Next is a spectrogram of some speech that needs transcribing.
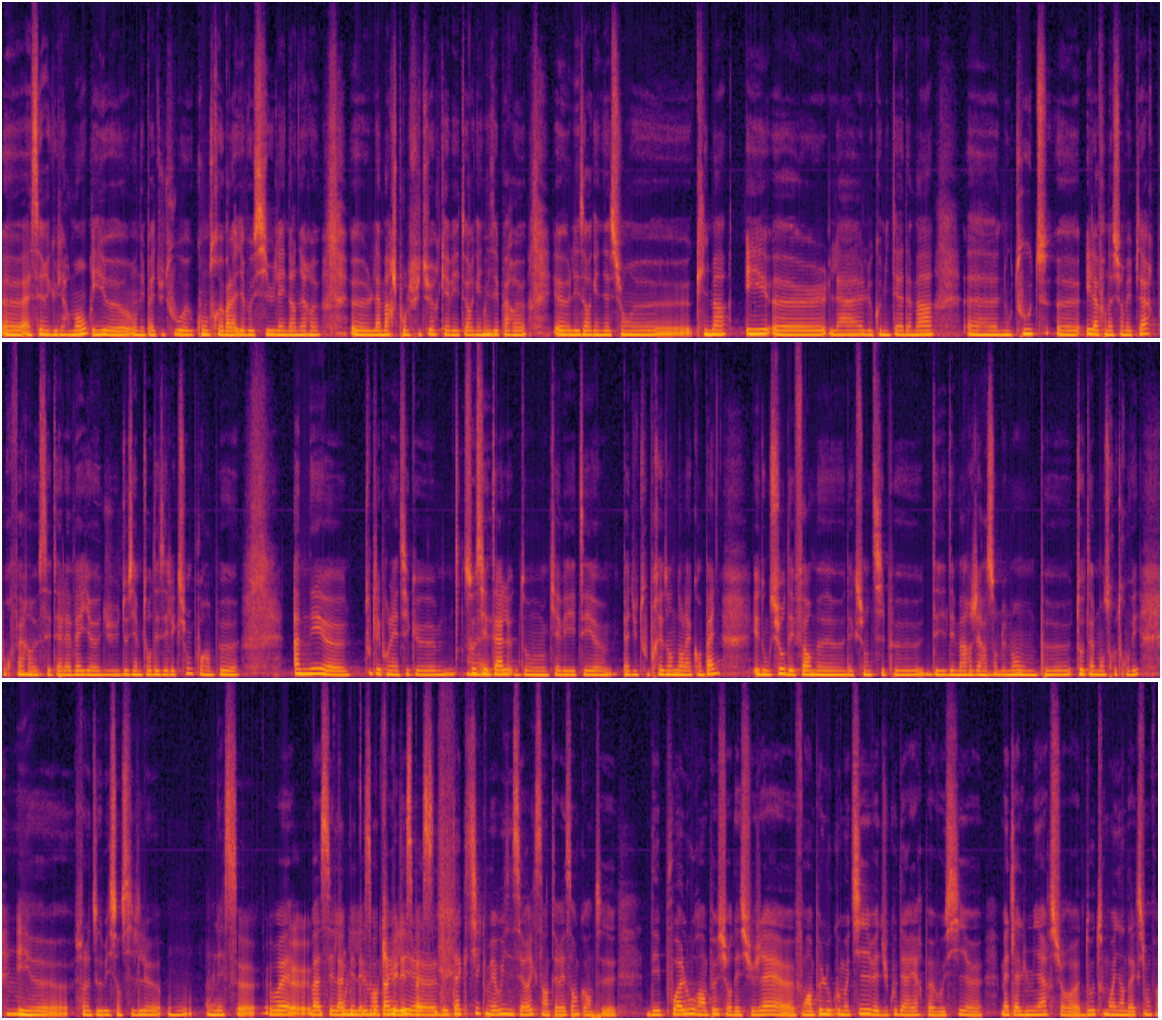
assez régulièrement et on n'est pas du tout contre. Voilà, il y avait aussi eu l'année dernière la marche pour le futur qui avait été organisée par euh, les organisations euh, climat et euh, le comité Adama, nous toutes, et la Fondation Pierre pour faire, mhm. c'était à la veille du deuxième tour des élections, pour un peu amener toutes les problématiques sociétales dont, qui avaient été pas du tout présentes dans la campagne. Et donc sur des formes d'action type des, des, marches, des mhm. rassemblements, on peut totalement se retrouver. Mhm. Et sur la désobéissance civile, on, on laisse. ouais, bah, c'est la complémentarité des tactiques, mais oui, c'est vrai que c'est intéressant quand des poids lourds un peu sur des sujets font un peu locomotive et du coup derrière peuvent aussi mettre la lumière sur d'autres moyens d'action.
